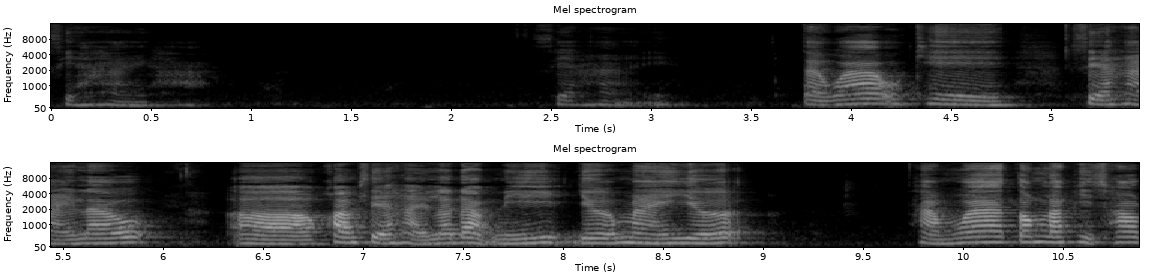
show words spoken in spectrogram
เสียหายค่ะ เสียหาย แต่ว่าโอเค เสียหายแล้วความเสียหายระดับนี้เยอะไหมเยอะ ถามว่าต้องรับผิดชอบ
